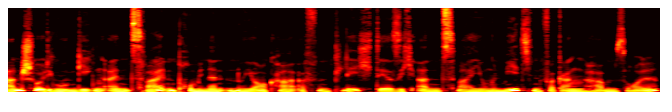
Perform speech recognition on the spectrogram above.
Anschuldigungen gegen einen zweiten prominenten New Yorker öffentlich, der sich an zwei jungen Mädchen vergangen haben soll.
